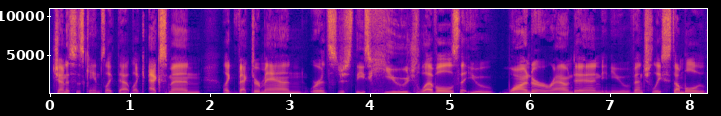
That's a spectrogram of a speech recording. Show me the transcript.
Genesis games like that, like X Men, like Vector Man, where it's just these huge levels that you wander around in, and you eventually stumble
